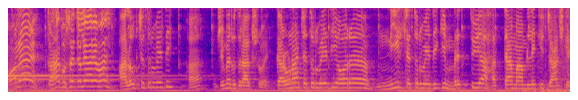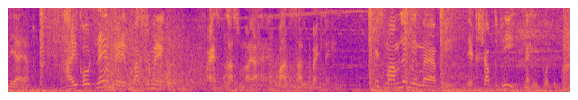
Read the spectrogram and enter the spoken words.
कौन है? घुसे चले आ रहे भाई? आलोक चतुर्वेदी। हाँ। जी मैं रुद्राक्ष रोय। करुणा चतुर्वेदी और नील चतुर्वेदी की मृत्यु या हत्या मामले की जाँच के लिए आया। हाई कोर्ट ने मेरे पक्ष में फैसला सुनाया है पाँच साल पहले। इस मामले में मैं अभी एक शब्द भी नहीं बोलूँगा।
